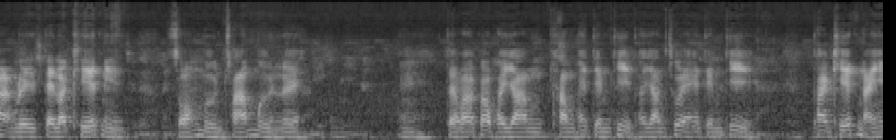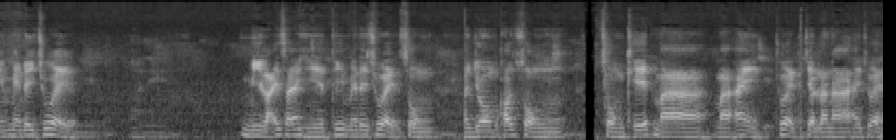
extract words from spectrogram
มากเลย แต่ละเคสนี่สองหมื่นสามหมื่นเลยแต่ว่าก็พยายามทำให้เต็มที่พยายามช่วยให้เต็มที่ ถ้าเคสไหนไม่ได้ช่วย มีหลายสาเหตุที่ไม่ได้ช่วย ส่งโยมเขาส่งส่งเคสมามาให้ช่วยพิจารณาให้ช่วย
